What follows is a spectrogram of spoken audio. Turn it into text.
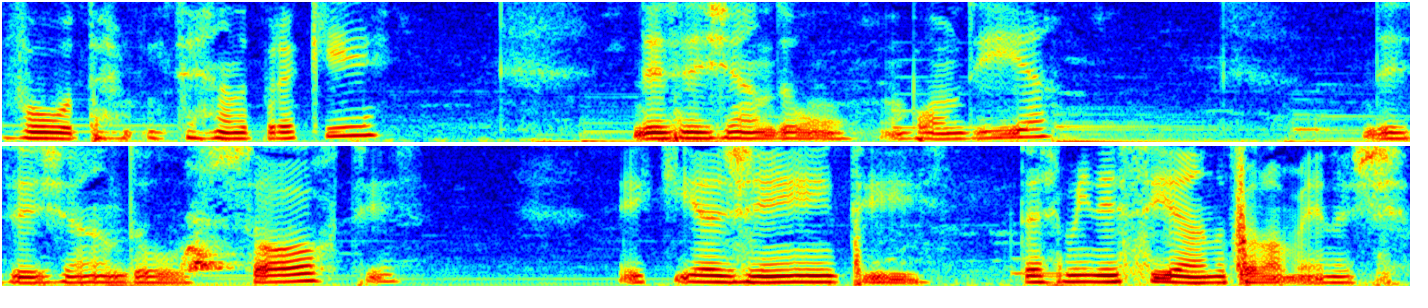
vou encerrando por aqui, desejando um bom dia, desejando sorte e que a gente termine esse ano pelo menos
